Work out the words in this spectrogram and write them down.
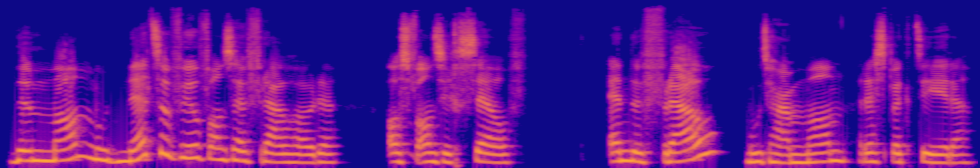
De man moet net zoveel van zijn vrouw houden als van zichzelf en de vrouw moet haar man respecteren.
